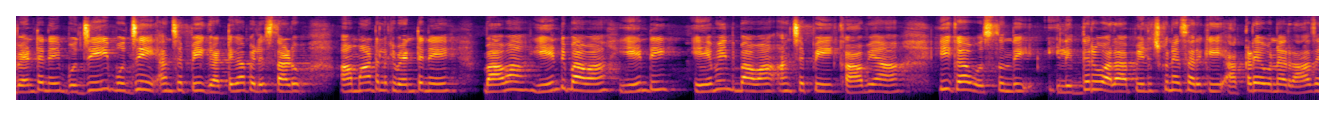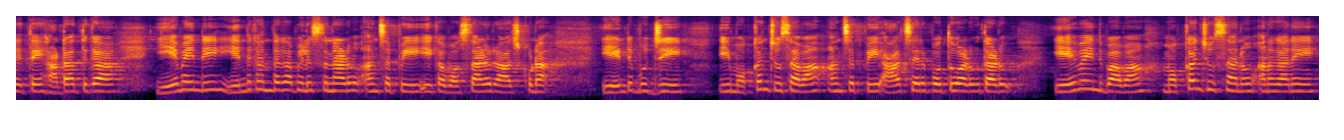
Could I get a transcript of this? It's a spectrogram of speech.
వెంటనే బుజ్జి బుజ్జి అని చెప్పి గట్టిగా పిలుస్తాడు. ఆ మాటలకి వెంటనే బావా ఏంటి బావా? ఏంటి? ఏమైంది బావా? అని చెప్పి కావ్య ఇక వస్తుంది. వీళ్ళిద్దరూ అలా పిలుచుకునేసరికి అక్కడే ఉన్న రాజు అయితే హఠాత్తుగా ఏమైంది? ఎందుకంతగా పిలుస్తున్నాడు? అని చెప్పి ఇక వస్తాడు రాజు కూడా. ఏంటి బుజ్జి? ఈ మొక్కను చూసావా? అని చెప్పి ఆశ్చర్యపోతూ అడుగుతాడు. ఏమైంది బావా? మొక్కను చూశాను అనగానే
